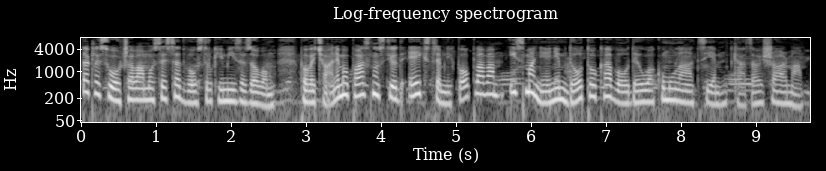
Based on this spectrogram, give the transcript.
Dakle, suočavamo se sa dvostrukim izazovom, povećanjem opasnosti od ekstremnih poplava i smanjenjem dotoka vode u akumulacije, kazao je Sharma.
